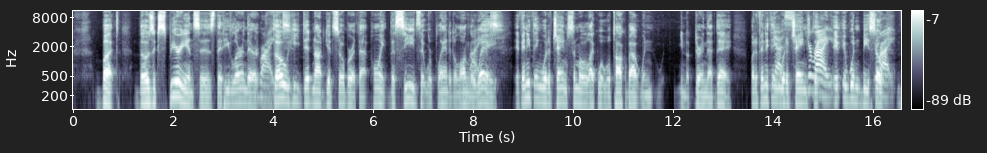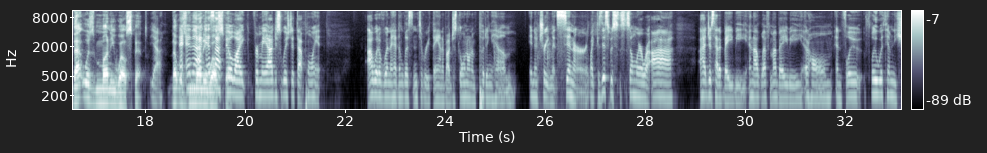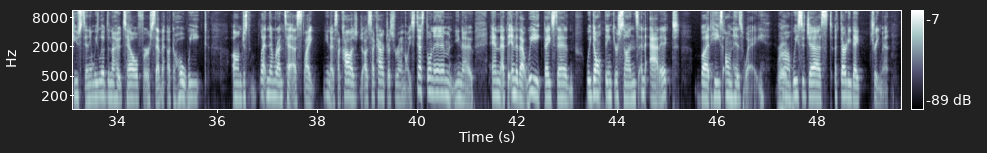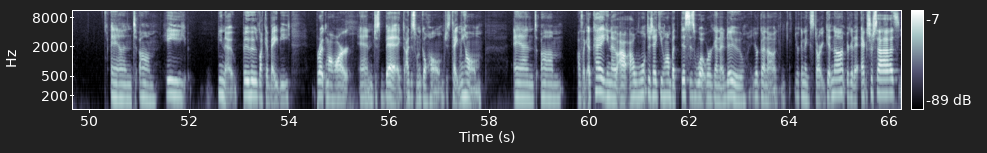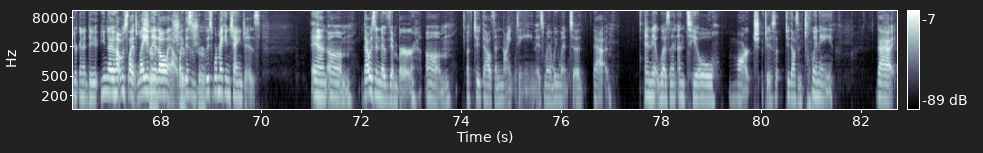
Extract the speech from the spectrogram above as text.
but those experiences that he learned there, Right. though he did not get sober at that point, the seeds that were planted along the way, if anything would have changed, similar like what we'll talk about when you know during that day. But if anything would have changed, you're the- right. It, it wouldn't be so. right. That was money well spent. Yeah, That was and, and money I guess well I spent. feel like for me, I just wished at that point I would have went ahead and listened to Ruth Ann about just going on and putting him in a treatment center, like because this was somewhere where I I had just had a baby and I left my baby at home and flew flew with him to Houston and we lived in a hotel for seven like a whole week. Um, just letting them run tests, like you know, psychologist, uh, psychiatrists running all these tests on him, and, you know. And at the end of that week, they said, "We don't think your son's an addict, but he's on his way. Right. Uh, we suggest a 30 day treatment. And um, he, you know, boohooed like a baby, broke my heart, and just begged, I just want to go home. Just take me home. And um, I was like, okay, you know, I, I want to take you home, but this is what we're gonna do. You're gonna you're gonna start getting up. You're gonna exercise. You're gonna do. You know, I was like laying Sure, it all out. sure, like this is sure. this we're making changes. And um, that was in November um, of 2019 is when we went to that, and it wasn't until March of 2020 that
